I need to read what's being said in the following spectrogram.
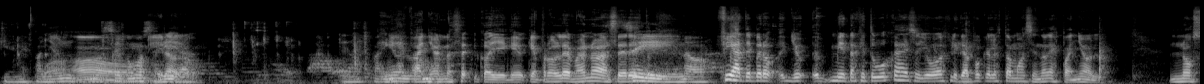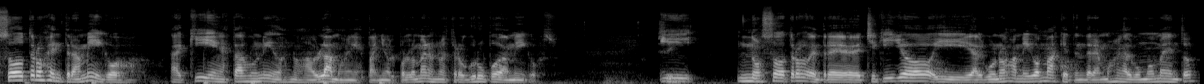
que en español no sé cómo sería. En español, en español no sé. Oye, ¿qué, problema no hacer sí, no. Fíjate, pero yo, mientras que tú buscas eso, yo voy a explicar por qué lo estamos haciendo en español. Nosotros, entre amigos, aquí en Estados Unidos, nos hablamos en español, por lo menos nuestro grupo de amigos. Y nosotros, entre Chiquillo y algunos amigos más que tendremos en algún momento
